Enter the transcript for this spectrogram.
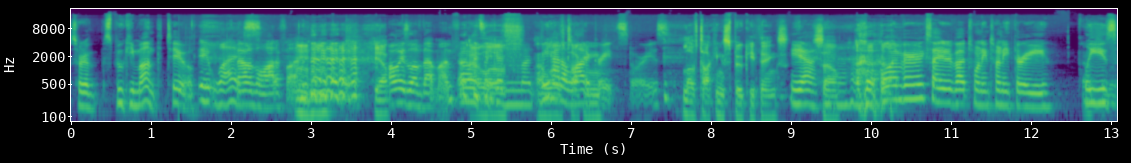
sort of spooky month too It was. that was a lot of fun mm-hmm. Yep. always love that month Oh, it's I a love- good month. I We had a love lot of great stories. Love talking spooky things. Yeah. So well, I'm very excited about 2023. Please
